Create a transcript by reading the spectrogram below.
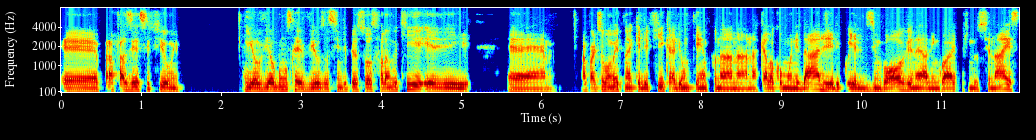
é, para fazer esse filme. E eu vi alguns reviews assim de pessoas falando que ele é, a partir do momento né, que ele fica ali um tempo na, na, naquela comunidade, ele, ele desenvolve né, a linguagem dos sinais,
